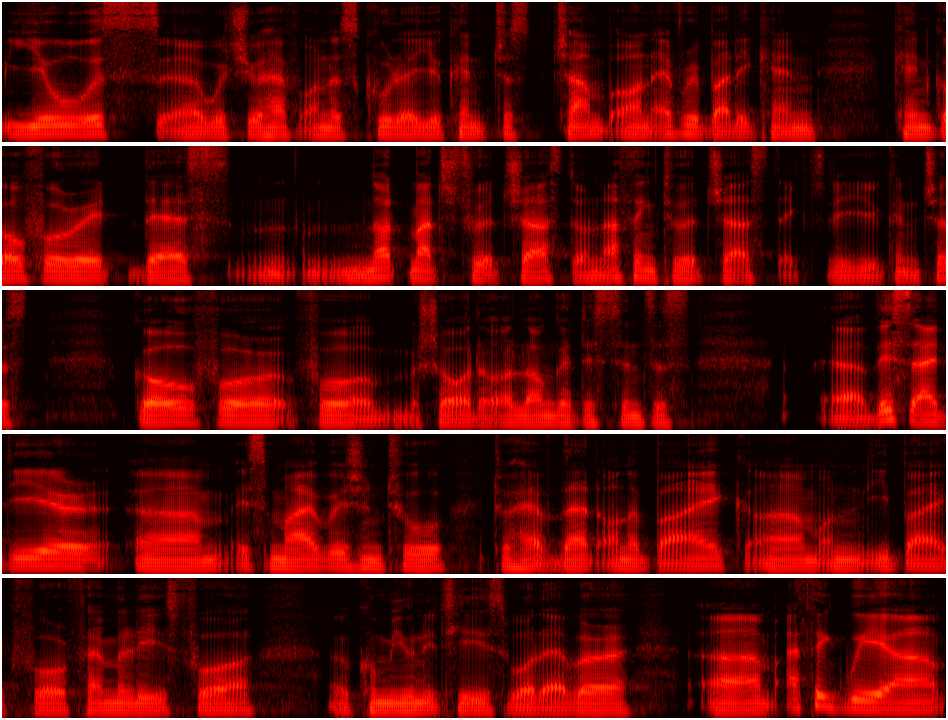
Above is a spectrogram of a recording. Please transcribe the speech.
use uh, which you have on a scooter you can just jump on. Everybody can can go for it. There's not much to adjust or nothing to adjust. Actually you can just go for for shorter or longer distances uh, this idea um, is my vision to to have that on a bike, um, on an e-bike for families, for uh, communities, whatever. Um, I think we are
